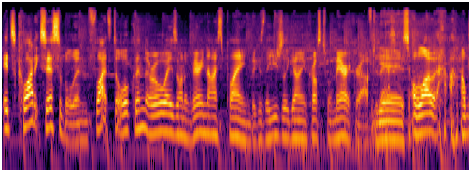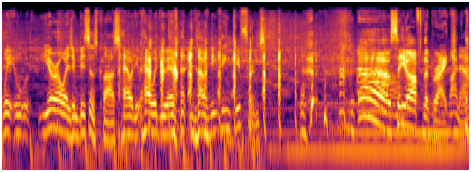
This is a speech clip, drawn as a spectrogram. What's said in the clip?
it's quite accessible, and flights to Auckland are always on a very nice plane because they're usually going across to America after that. Yes. Although uh, we, you're always in business class, how would you, how would you ever know anything different? Oh, see you after the break. Bye now.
